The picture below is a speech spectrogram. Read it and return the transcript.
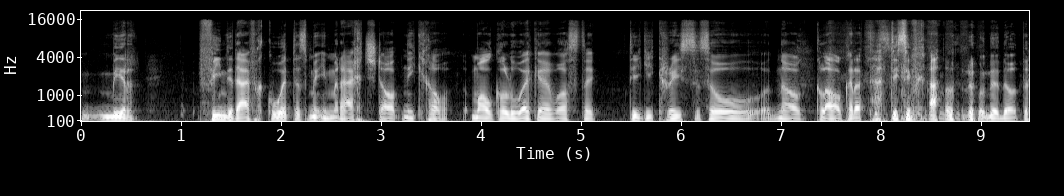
Wir finden einfach gut, dass man im Rechtsstaat nicht kann mal schauen kann, was der Digi Chris so noch gelagert hat in seinem Keller unten, oder?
